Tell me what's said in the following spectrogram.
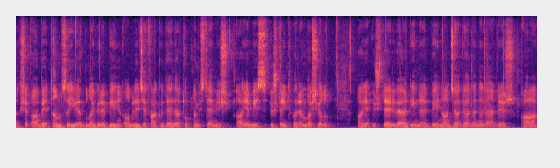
Arkadaşlar A, B tam sayı buna göre B'nin alabileceği farklı değerler toplam istenmiş. A'ya biz 3'ten itibaren başlayalım. A'ya 3 değeri verdiğimde B'nin alacağı değerler nelerdir? A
